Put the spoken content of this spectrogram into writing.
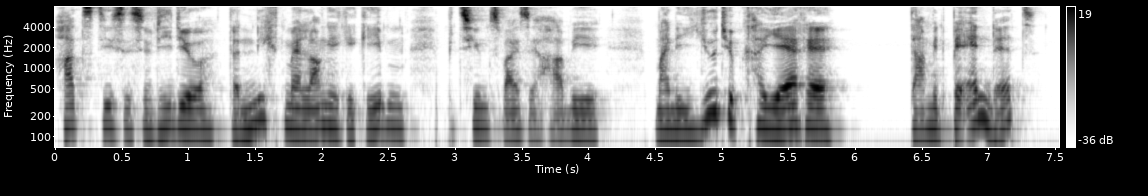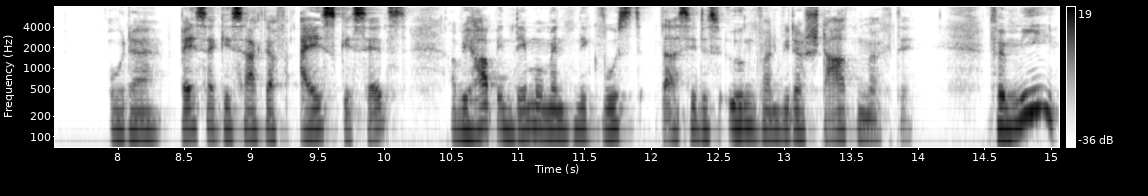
hat es dieses Video dann nicht mehr lange gegeben, beziehungsweise habe ich meine YouTube-Karriere damit beendet oder besser gesagt auf Eis gesetzt, aber ich habe in dem Moment nicht gewusst, dass ich das irgendwann wieder starten möchte. Für mich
